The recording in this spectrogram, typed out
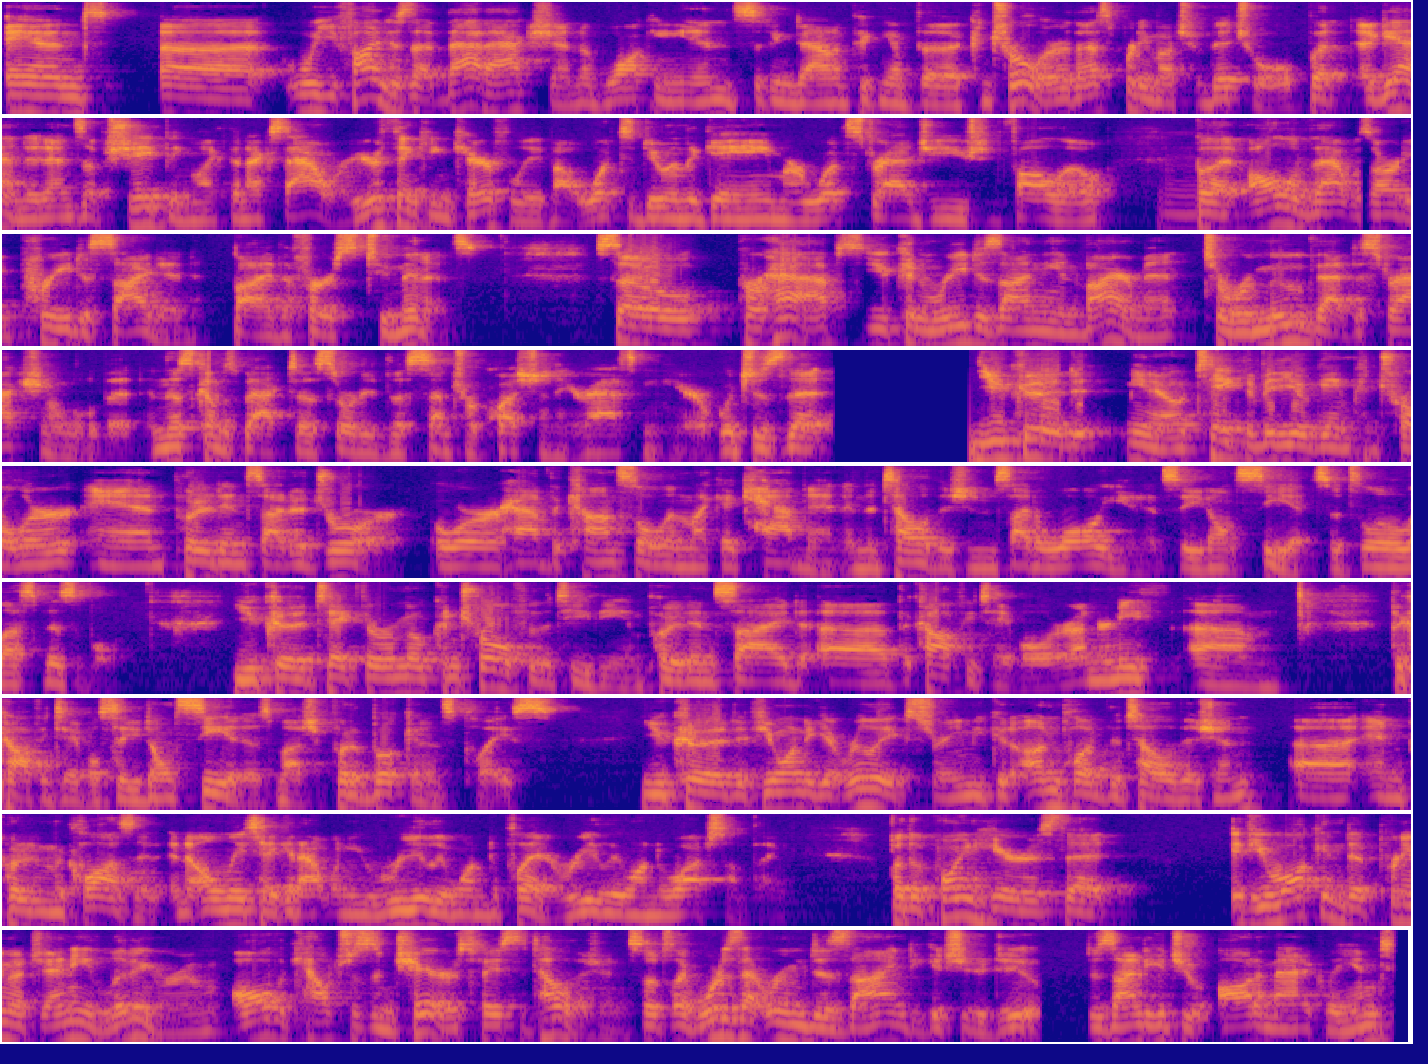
And uh, what you find is that that action of walking in, sitting down, and picking up the controller, that's pretty much habitual. But again, it ends up shaping like the next hour. You're thinking carefully about what to do in the game or what strategy you should follow. Mm. But all of that was already pre decided by the first two minutes. So perhaps you can redesign the environment to remove that distraction a little bit. And this comes back to sort of the central question that you're asking here, which is that you could, you know, take the video game controller and put it inside a drawer or have the console in like a cabinet and the television inside a wall unit so you don't see it, so it's a little less visible. You could take the remote control for the TV and put it inside uh, the coffee table or underneath um, the coffee table so you don't see it as much. Put a book in its place. You could, if you wanted to get really extreme, you could unplug the television uh, and put it in the closet and only take it out when you really wanted to play it, really wanted to watch something. But the point here is that if you walk into pretty much any living room, all the couches and chairs face the television. So it's like, what is that room designed to get you to do? Designed to get you automatically into.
